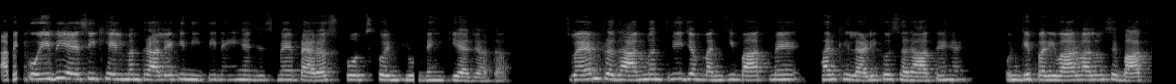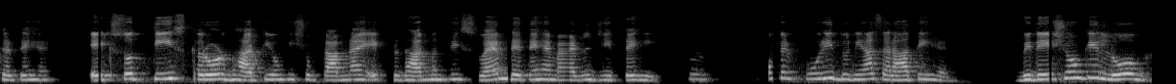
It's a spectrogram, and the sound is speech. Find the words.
अभी कोई भी ऐसी खेल मंत्रालय की नीति नहीं है जिसमें पैरा स्पोर्ट्स को इंक्लूड नहीं किया जाता। स्वयं प्रधानमंत्री जब मन की बात में हर खिलाड़ी को सराहते हैं उनके परिवार वालों से बात करते हैं 130 करोड़ भारतीयों की शुभकामनाएँ एक प्रधानमंत्री स्वयं देते हैं मेडल जीतते ही। तो फिर पूरी दुनिया सराहती है। विदेशों के लोग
